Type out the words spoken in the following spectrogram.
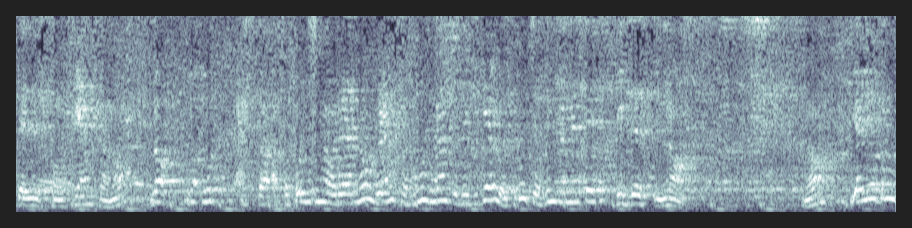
de desconfianza, ¿no? No, no, no, hasta, hasta pones una barrera, no, gracias, no, gracias, ni siquiera lo escuchas, simplemente dices no, ¿no? Y hay otros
